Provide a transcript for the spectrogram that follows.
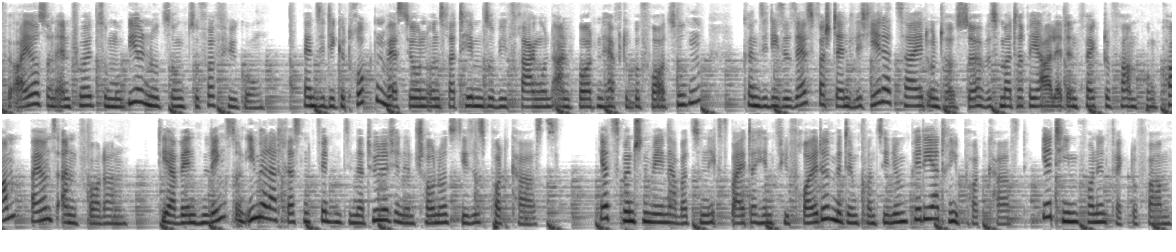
für iOS und Android zur mobilen Nutzung zur Verfügung. Wenn Sie die gedruckten Versionen unserer Themen sowie Fragen- und Antwortenhefte bevorzugen, können Sie diese selbstverständlich jederzeit unter servicematerial.infectofarm.com bei uns anfordern. Die erwähnten Links und E-Mail-Adressen finden Sie natürlich in den Shownotes dieses Podcasts. Jetzt wünschen wir Ihnen aber zunächst weiterhin viel Freude mit dem Concilium Pädiatrie Podcast, Ihr Team von Infectofarm.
